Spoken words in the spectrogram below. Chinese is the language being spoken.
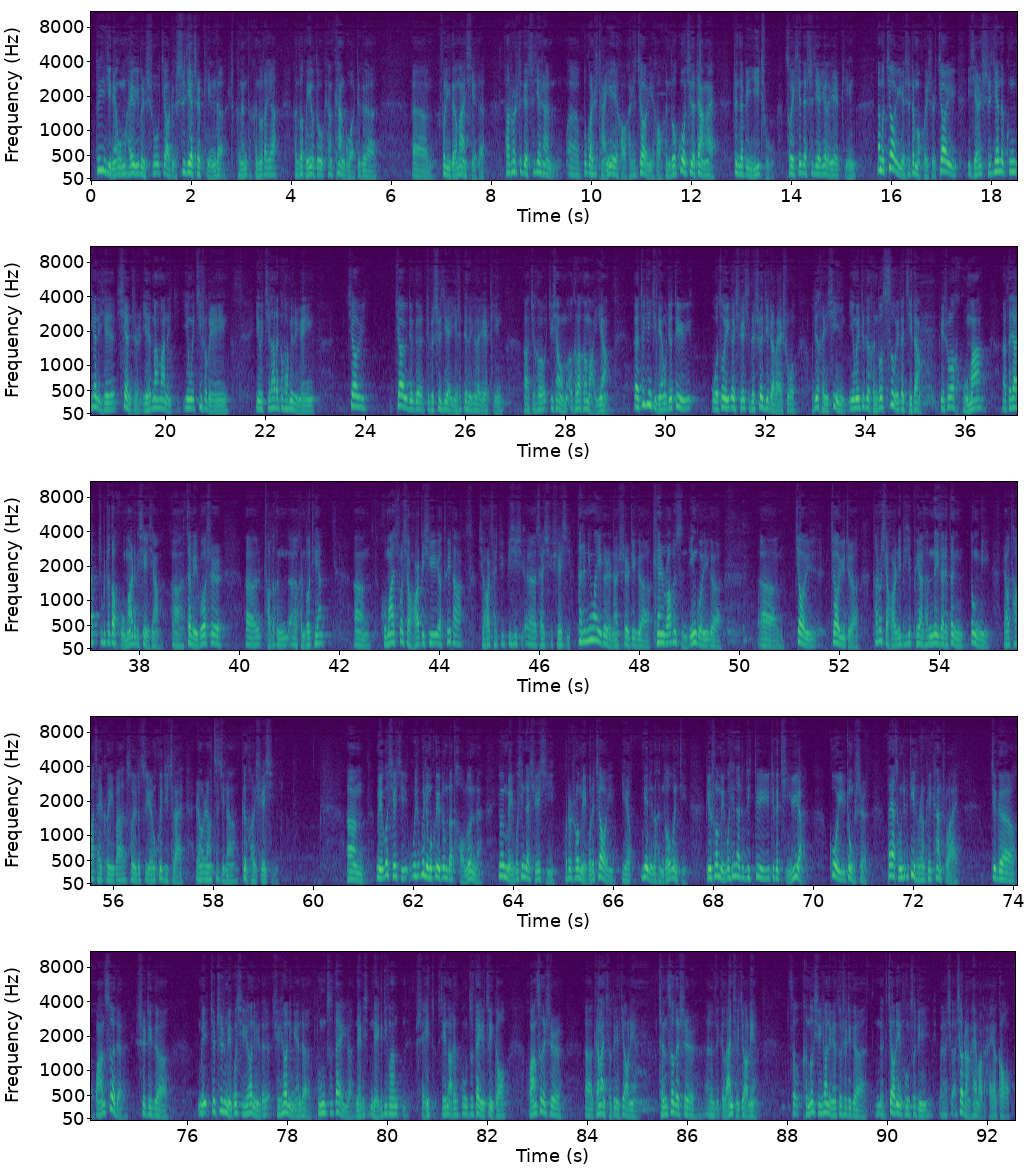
最近几年我们还有一本书叫《这个世界是平的》，可能很多大家很多朋友都看看过这个呃弗里德曼写的。他说：“这个世界上，呃，不管是产业也好，还是教育也好，很多过去的障碍正在被移除，所以现在世界越来越平。那么教育也是这么回事。教育以前时间的、空间的一些限制，也慢慢的因为技术的原因，因为其他的各方面的原因，教育教育这个这个世界也是变得越来越平。啊，就和就像我们俄克拉荷马一样。呃，最近几年，我觉得对于我作为一个学习的设计者来说，我觉得很幸运，因为这个很多思维的激荡，比如说虎妈。”啊，大家知不知道“虎妈”这个现象啊？在美国是，呃，吵得很呃很多天。嗯，虎妈说小孩必须要推他，小孩才去必须学呃才去学习。但是另外一个人呢是这个 Ken Robinson，英国的一个呃教育教育者，他说小孩你必须培养他内在的动动力，然后他才可以把所有的资源汇聚起来，然后让自己呢更好的学习。嗯，美国学习为为什么会有这么多讨论呢？因为美国现在学习，或者说美国的教育也面临着很多问题。比如说，美国现在对对于这个体育啊过于重视。大家从这个地图上可以看出来，这个黄色的是这个美，就这是美国学校里面的学校里面的工资待遇啊，哪个哪个地方谁谁拿的工资待遇最高？黄色的是呃橄榄球队的教练，橙色的是呃这个篮球教练。这很多学校里面都是这个那个教练工资比呃校校长还拿的还要高。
